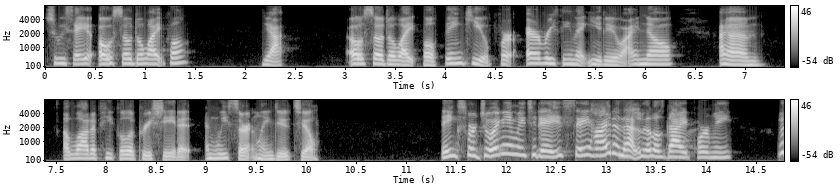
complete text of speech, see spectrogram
should we say, oh so delightful? Yeah, oh so delightful. Thank you for everything that you do. I know um, a lot of people appreciate it, and we certainly do too. Thanks for joining me today. Say hi to that little guy for me.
